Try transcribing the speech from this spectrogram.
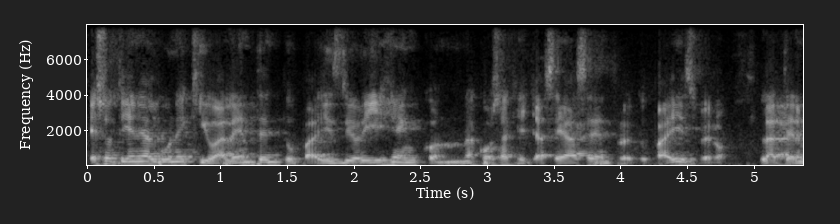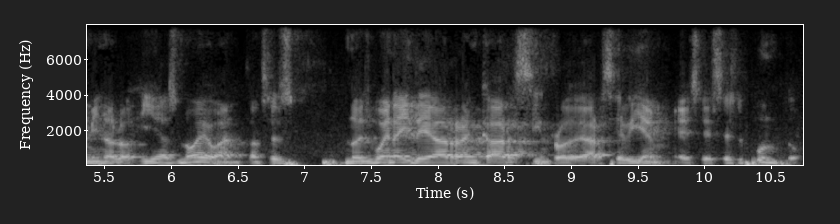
eso tiene algún equivalente en tu país de origen con una cosa que ya se hace dentro de tu país, pero la terminología es nueva, entonces no es buena idea arrancar sin rodearse bien, ese, es el punto.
